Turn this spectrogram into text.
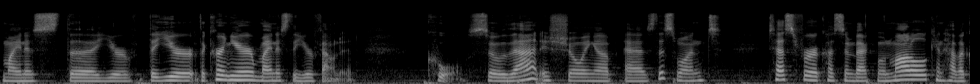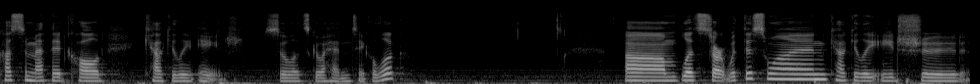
minus the year, the year, the current year minus the year founded. Cool. So that is showing up as this one. Test for a custom backbone model can have a custom method called calculate age. So let's go ahead and take a look. Um, let's start with this one. Calculate age should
